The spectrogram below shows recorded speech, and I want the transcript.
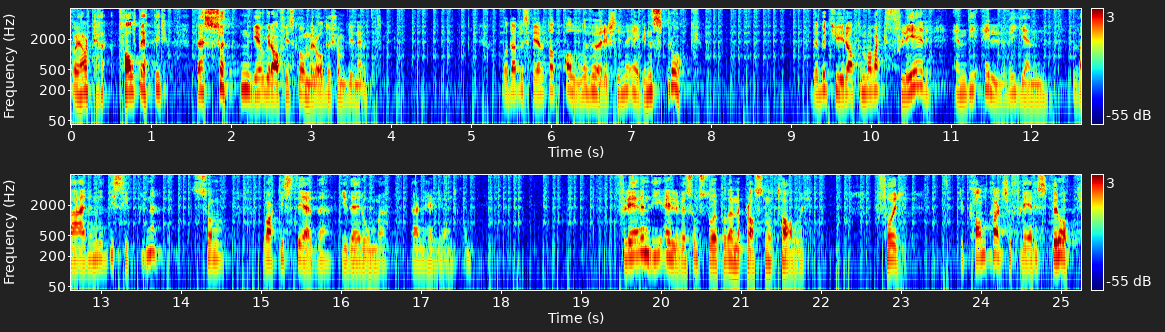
Og jeg har talt etter. Det er 17 geografiske områder som blir nevnt. Og det er beskrevet at alle hører sine egne språk. Det betyr at det må ha vært flere enn de elleve gjenværende disiplene som var til stede i det rommet der Den hellige ånd kom. Flere enn de elleve som står på denne plassen og taler. For du kan kanskje flere språk,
